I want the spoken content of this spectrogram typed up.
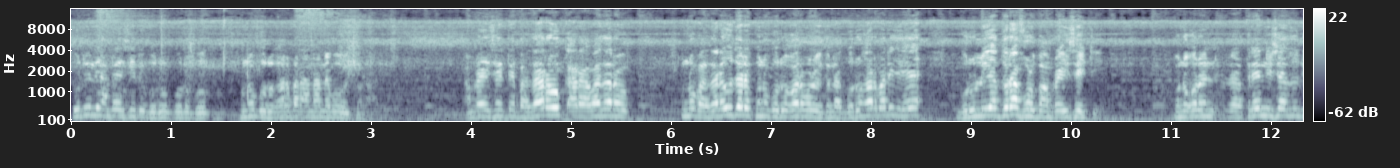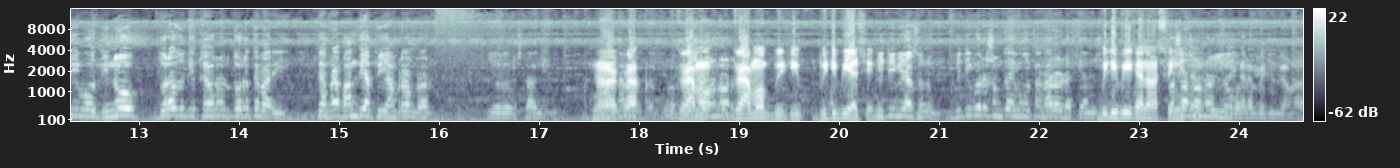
টোটালি আমরা এই সাইডে গরু গরু গরু- কোনো গরু কারবার আনা নেব হইতো না। আমরা এই সাইডে বাজার হোক আর বাজার হোক কোনো বাজারেও যারা কোনো গরু কারবার হইতো না। গরু কারবারই যে গরু লইয়া ধরা পড়ব আমরা এই সাইডে মনে করেন রাত্রে নিশা যদি দিনও ধরা যদি খেয়ে ধরতে পারি তে আমরা বান্ধিয়া তুই আমরা আমরা ইয়ে ব্যবস্থা নেই। গ্রাম গ্রাম বিডিপি আছে বিটিভি আসুন বিটিভি করে সমজাই মো থানারও ডাকি বিডিপি এখানে আসেনি প্রশাসনের ইয়ে আমরা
